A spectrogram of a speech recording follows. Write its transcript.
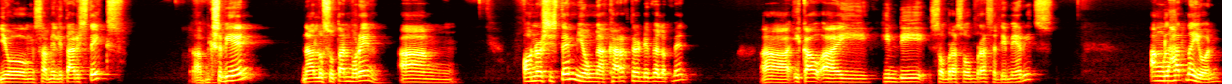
yung sa military stakes. Uh, sabihin, nalusutan mo rin ang honor system, yung ah, character development. Ah, ikaw ay hindi sobra-sobra sa demerits. Ang lahat na yon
